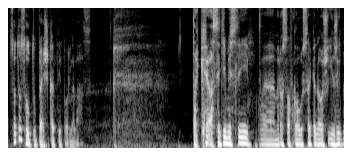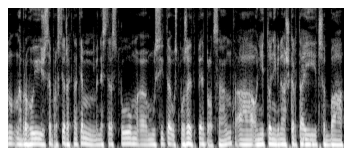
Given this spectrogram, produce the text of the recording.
Co to jsou tupé škrty podle vás? Tak asi ti myslí eh, Miroslav Kalousek a další, kteří navrhují, že se prostě řekne těm ministerstvům, eh, musíte uspořit 5% a oni to někde naškrtají třeba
